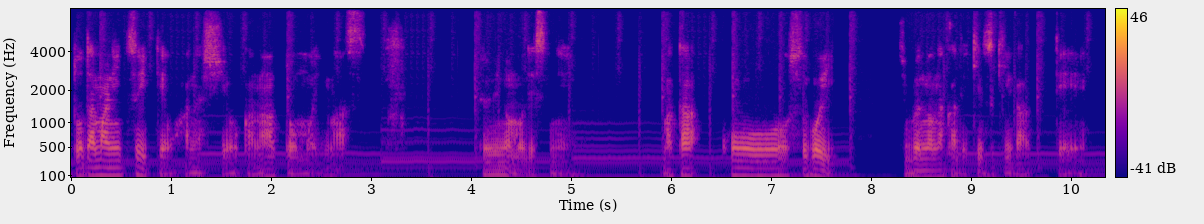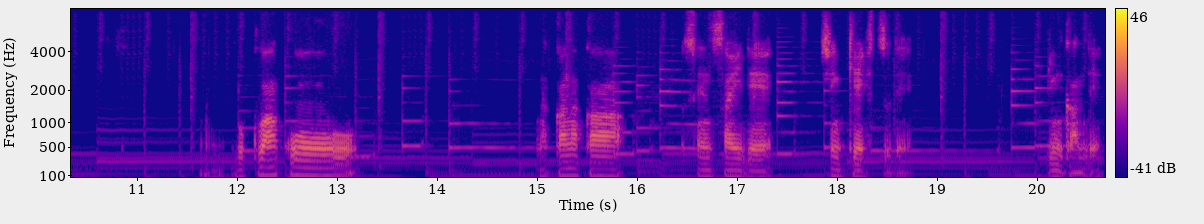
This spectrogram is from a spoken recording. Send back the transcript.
言霊についてお話ししようかなと思います。というのもですね、また、こう、すごい自分の中で気づきがあって、僕はこう、なかなか繊細で、神経質で、敏感で、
